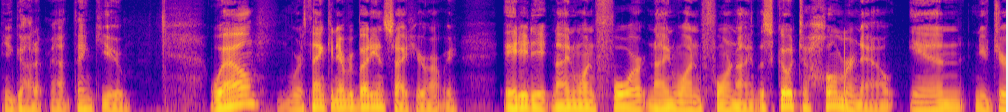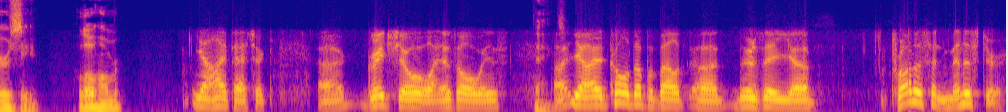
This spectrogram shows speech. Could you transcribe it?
You got it, Matt. Thank you. Well, we're thanking everybody in sight here, aren't we? 888 914 9149. Let's go to Homer now in New Jersey. Hello, Homer. Yeah, hi, Patrick. Uh, great show, as always. Thanks. Uh, yeah, I had called up about uh, there's a uh, Protestant minister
